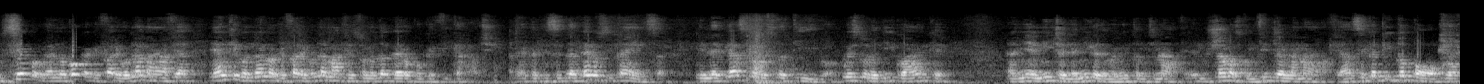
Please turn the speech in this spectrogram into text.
sia hanno poco a che fare con la mafia e anche quando hanno a che fare con la mafia sono davvero poco efficaci. Eh, perché se davvero si pensa che l'ergastolo stativo, questo lo dico anche ai miei amici e alle amiche del movimento antimafia, riusciamo a sconfiggere la mafia, si è capito poco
